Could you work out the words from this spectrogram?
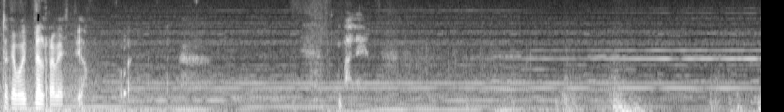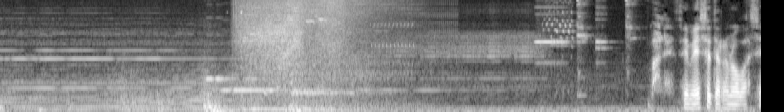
Hostia, que voy del revés, tío. Vale. Vale, CMS Terranova, sí.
